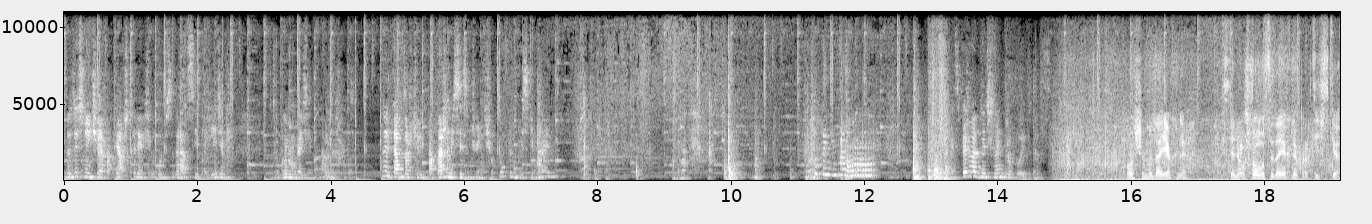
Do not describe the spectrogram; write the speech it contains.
но здесь не чай попьем, скорее всего, будем собираться и поедем в другой магазин отдыхать. Ну и там тоже что-нибудь покажем, естественно, что-нибудь еще купим, поснимаем. Вот. Вот они. А теперь надо начинать другой видос. В общем, мы доехали, сели в автобус и доехали практически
